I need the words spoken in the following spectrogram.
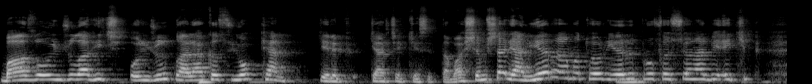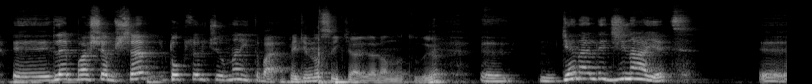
Bazı oyuncular hiç oyunculukla alakası yokken gelip gerçek kesitte başlamışlar. Yani yarı amatör, yarı profesyonel bir ekip e, başlamışlar 93 yılından itibaren. Peki nasıl hikayeler anlatılıyor? E, genelde cinayet, e,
